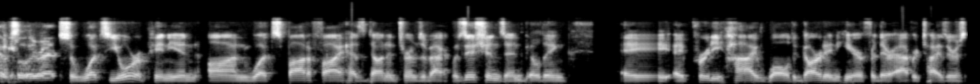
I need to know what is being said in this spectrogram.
absolutely right. So, what's your opinion on what Spotify has done in terms of acquisitions and building a, a pretty high walled garden here for their advertisers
